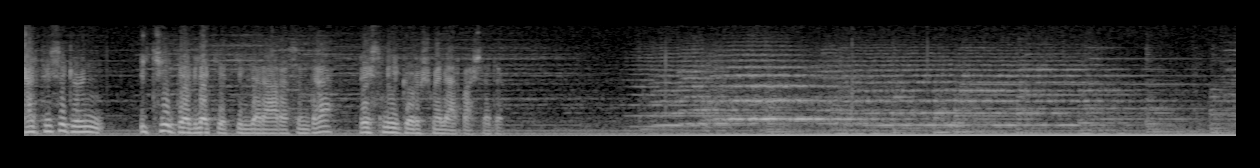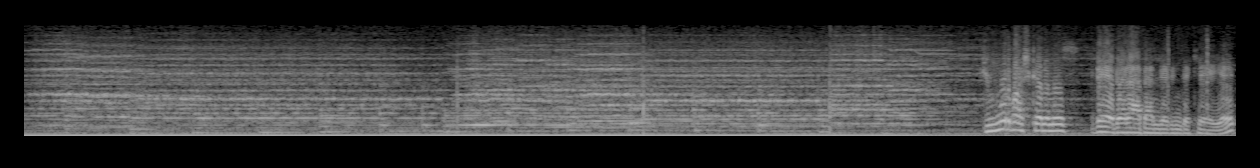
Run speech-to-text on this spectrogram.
Ertesi gün iki devlet yetkilileri arasında resmi görüşmeler başladı. Cumhurbaşkanımız ve beraberlerindeki heyet,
